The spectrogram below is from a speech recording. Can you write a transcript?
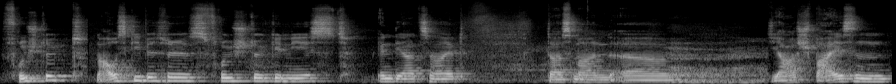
frühstückt, ein ausgiebiges Frühstück genießt in der Zeit dass man äh, ja, Speisen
